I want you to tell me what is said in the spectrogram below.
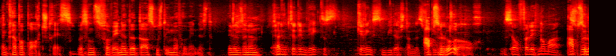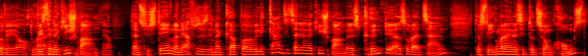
dein Körper braucht Stress, weil sonst verwendet er das, was du immer verwendest. Wenn du einen, Er nimmt ja den Weg des geringsten Widerstandes. für die Absolut. Auch. Ist ja auch völlig normal. Das Absolut. ja auch Du willst Energie sparen. Ja. Dein System, dein Nervensystem, dein Körper will die ganze Zeit Energie sparen, weil es könnte ja so weit sein, dass du irgendwann in eine Situation kommst,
